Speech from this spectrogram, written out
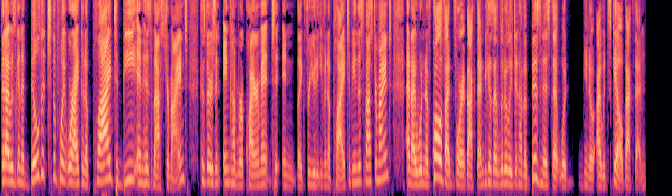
that I was going to build it to the point where I could apply to be in his mastermind because there's an income requirement to in like for you to even apply to be in this mastermind. And I wouldn't have qualified for it back then because I literally didn't have a business that would, you know, I would scale back then.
